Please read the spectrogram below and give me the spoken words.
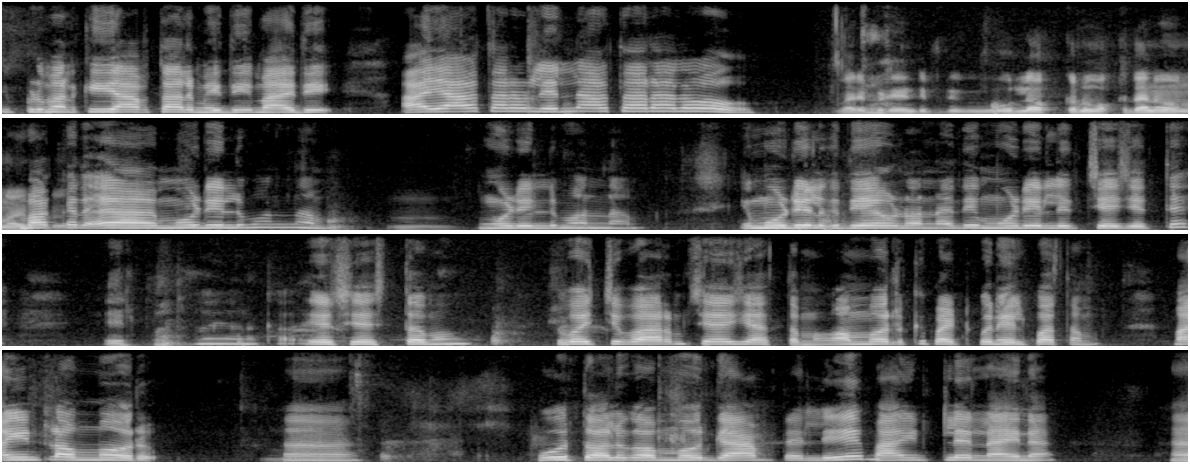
ఇప్పుడు మనకి ఈ అవతారం ఇది మాది. ఆ అవతారంలో ఎన్ని అవతారాలు మరి ఇప్పుడు ఏంటి ఇప్పుడు ఊర్లో ఒక్క నువ్వు ఒక్కదానే ఉన్నావు ఈ మూడిళ్ళకి దేవుడు ఉన్నది మూడిళ్ళు ఇచ్చేసేస్తే వెళ్ళిపోతాము వెనక? ఏ చేస్తాము? వచ్చి వారం చేసేస్తాము అమ్మోరికి పట్టుకొని వెళ్ళిపోతాము. మా ఇంట్లో అమ్మోరు. ఆ, ఊరు తొలగు అమ్మోరు గామ తల్లి మా ఇంట్లో నాయన ఆ,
